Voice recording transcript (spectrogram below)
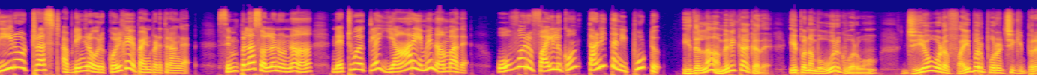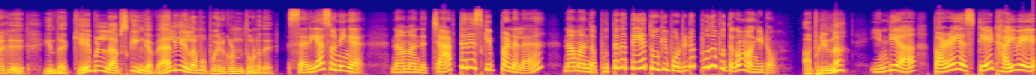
ஜீரோ ட்ரஸ்ட் அப்படிங்கிற ஒரு கொள்கையை பயன்படுத்துறாங்க. சிம்பிளா சொல்லணும்னா நெட்வொர்க்ல யாரையுமே நம்பாத. ஒவ்வொரு ஃபைலுக்கும் தனித்தனி பூட்டு. இதெல்லாம் அமெரிக்கா கதை. இப்ப நம்ம ஊருக்கு வருவோம். ஜியோவோட ஃபைபர் புரட்சிக்கு பிறகு இந்த கேபிள் லேப்ஸ்க்கு இங்க வேலையே இல்லாம போயிருக்கணும்னு தோணுது. சரியா சொன்னீங்க. நாம அந்த சாப்டரை ஸ்கிப் பண்ணல நாம அந்த புத்தகத்தையே தூக்கி போட்டுட்டு புது புத்தகம் வாங்கிட்டோம். அப்படின்னா? இந்தியா பழைய ஸ்டேட் ஹைவேய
